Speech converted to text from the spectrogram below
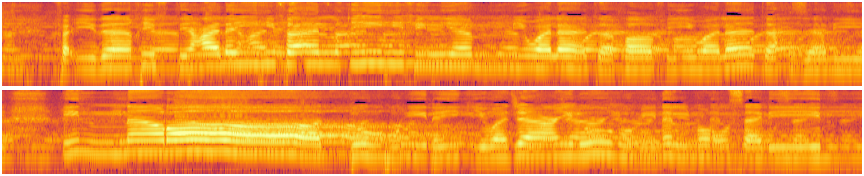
فإذا خفت عليه فألقيه في اليم ولا تخافي ولا تحزني إنا رادوه إليك وجعلوه من المرسلين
